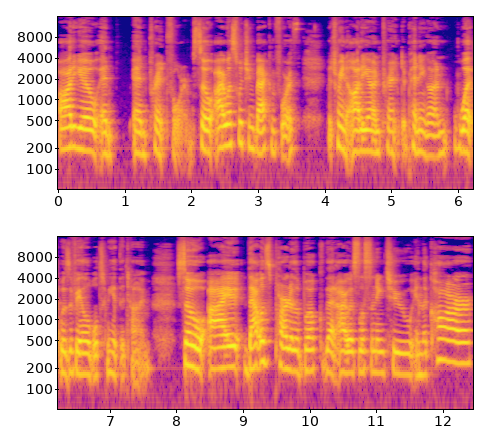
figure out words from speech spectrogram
audio and and print form. So I was switching back and forth between audio and print depending on what was available to me at the time. So I that was part of the book that I was listening to in the car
